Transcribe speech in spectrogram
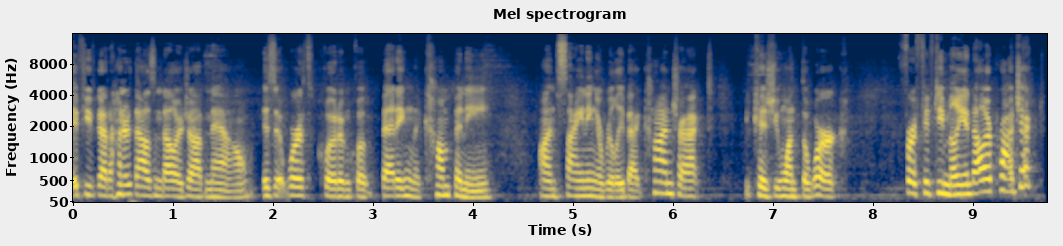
If you've got a $100,000 job now, is it worth quote unquote betting the company on signing a really bad contract because you want the work for a $50 million project?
